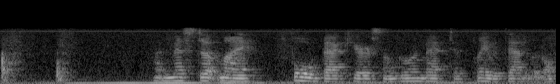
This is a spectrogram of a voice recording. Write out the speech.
I messed up my fold back here, so I'm going back to play with that a little.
